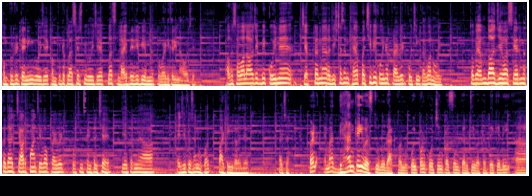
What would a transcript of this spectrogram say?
કમ્પ્યુટર ટ્રેનિંગ બી હોય છે કમ્પ્યુટર ક્લાસીસ બી હોય છે પ્લસ લાઇબ્રેરી બી એમને પ્રોવાઈડ કરીને આવે છે. હવે સવાલ આવે છે કે ભાઈ કોઈને ચેપ્ટરના રજિસ્ટ્રેશન થયા પછી બી કોઈને પ્રાઇવેટ કોચિંગ કરવાનું હોય, તો ભાઈ અમદાવાદ જેવા શહેરમાં કદાચ ચાર, પાંચ એવા પ્રાઇવેટ કોચિંગ સેન્ટર છે, જે તમને આ એજ્યુકેશન ઉપર પાર્ટિંગ કરે છે. અચ્છા. પણ એમાં ધ્યાન કઈ વસ્તુનું રાખવાનું? કોઈ પણ કોચિંગ પસંદ કરતી વખતે કે ભાઈ આ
